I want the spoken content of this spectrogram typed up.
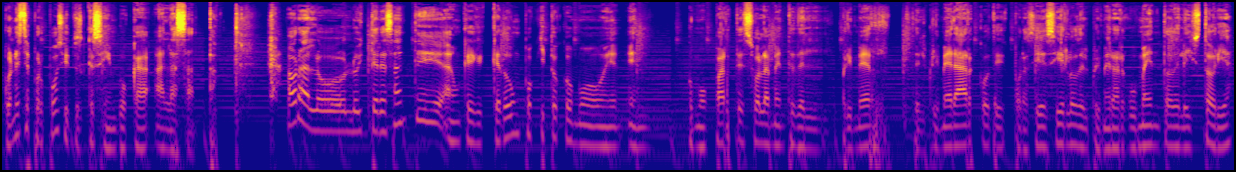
Con este propósito es que se invoca a la santa. Ahora, lo, interesante, aunque quedó un poquito como en, como parte solamente del primer, del primer arco, de, por así decirlo, del primer argumento de la historia,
